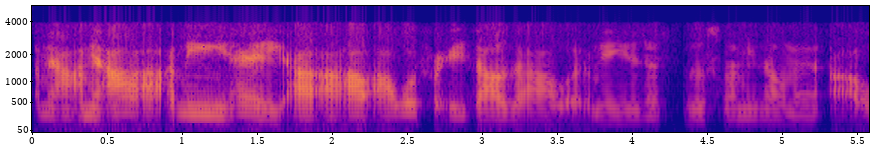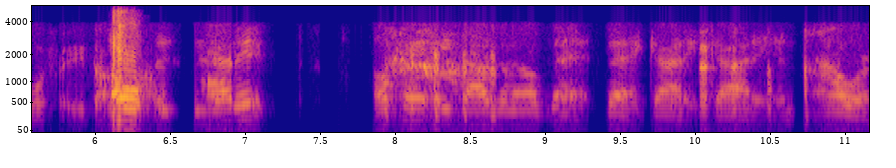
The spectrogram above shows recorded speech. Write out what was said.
I mean, I mean, I, I mean, hey, I, I, I'll work for eight dollars an hour. I mean, you just, just let me know, man. I'll work for eight dollars. Oh, is that it? Okay, eight thousand an hour bet, bet, got it, got it. An hour.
